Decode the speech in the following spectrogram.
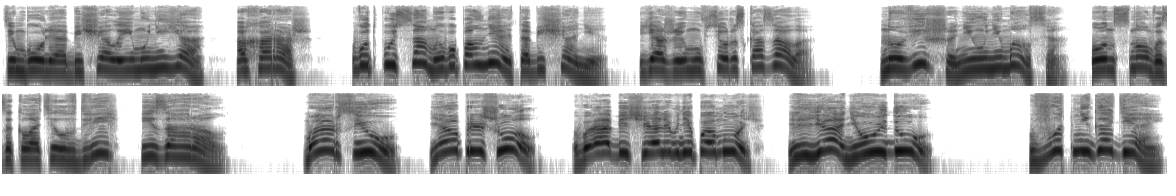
Тем более обещала ему не я, а Хараш. Вот пусть сам и выполняет обещание. Я же ему все рассказала. Но Вирша не унимался. Он снова заколотил в дверь и заорал. «Мэр Сью, я пришел! Вы обещали мне помочь, и я не уйду!» «Вот негодяй!»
